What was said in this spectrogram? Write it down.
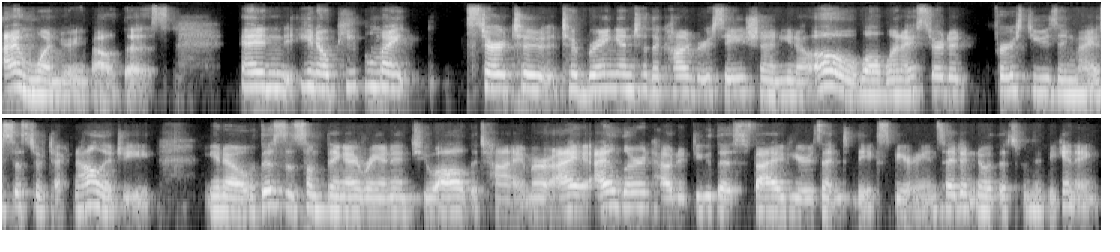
I'm wondering about this. And, you know, people might start to to bring into the conversation, you know, oh, well, when I started first using my assistive technology, you know, this is something I ran into all the time, or I, I learned how to do this five years into the experience. I didn't know this from the beginning.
